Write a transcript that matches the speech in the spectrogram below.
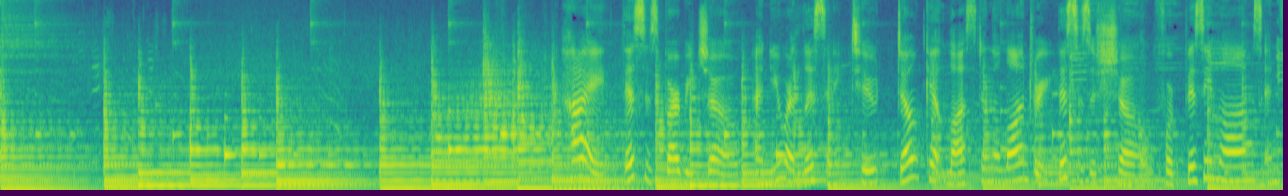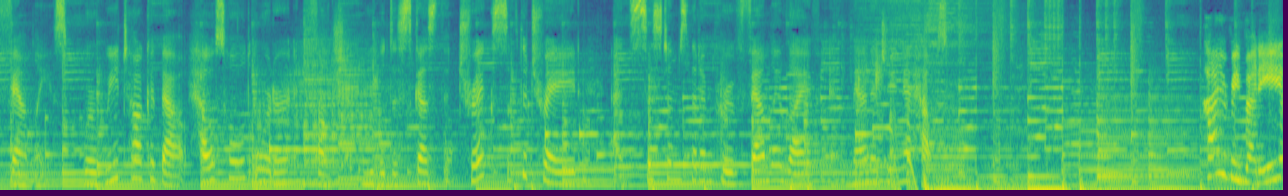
Hi, this is Barbie Joe, and you are listening to Don't Get Lost in the Laundry. This is a show for busy moms and families where we talk about household order and function. We will discuss the tricks of the trade and systems that improve family life and managing a household. Hi, everybody.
